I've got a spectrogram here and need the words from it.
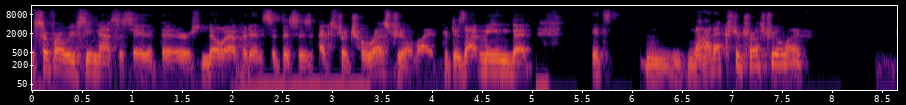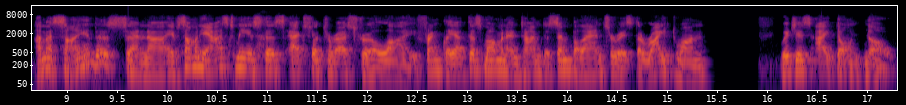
so far we've seen NASA say that there's no evidence that this is extraterrestrial life. But does that mean that it's not extraterrestrial life? I'm a scientist, and uh, if somebody asks me, is this extraterrestrial life? Frankly, at this moment in time, the simple answer is the right one, which is I don't know.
